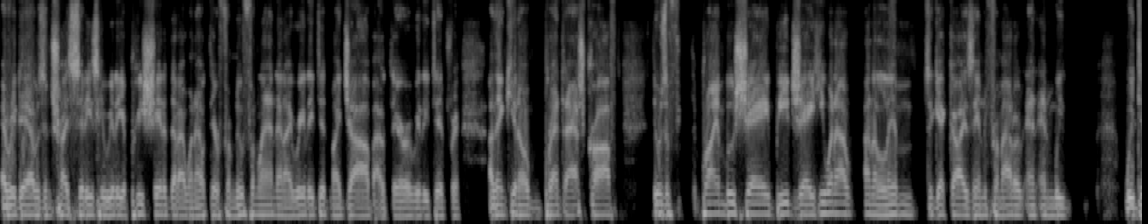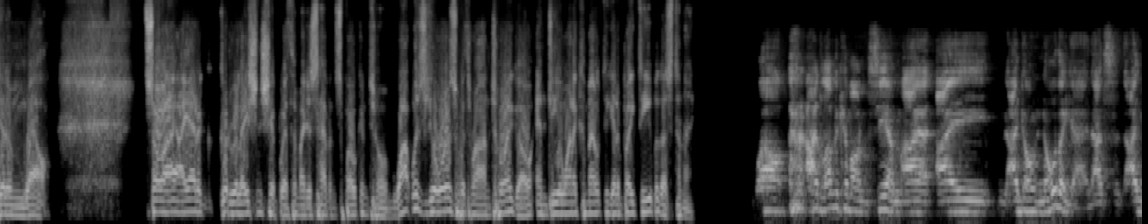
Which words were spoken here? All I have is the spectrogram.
Every day I was in Tri Cities, he really appreciated that I went out there from Newfoundland, and I really did my job out there. I really did for. I think you know Brent Ashcroft. There was a Brian Boucher, BJ. He went out on a limb to get guys in from out of, and and we we did them well. So I, I had a good relationship with him. I just haven't spoken to him. What was yours with Ron Toigo? And do you want to come out to get a bite to eat with us tonight? Well, I'd love to come out and see him. I I I don't know the guy. That's I.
